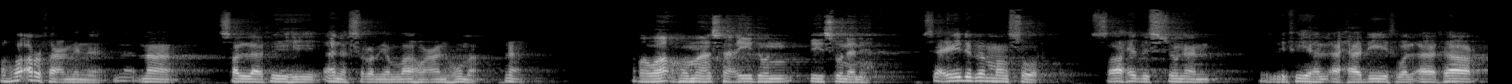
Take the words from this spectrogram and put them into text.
وهو أرفع من ما صلى فيه أنس رضي الله عنهما. نعم. رواهما سعيد في سننه. سعيد بن منصور صاحب السنن اللي فيها الأحاديث والآثار.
